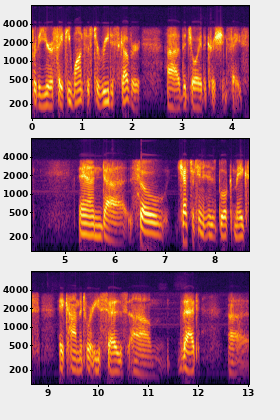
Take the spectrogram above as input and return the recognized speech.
for the year of faith. He wants us to rediscover uh, the joy of the Christian faith. And uh, so Chesterton, in his book, makes a comment where he says um, that uh,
